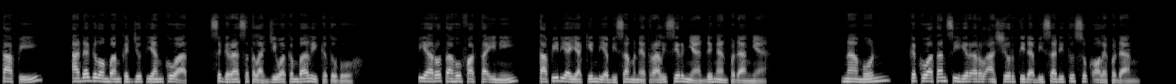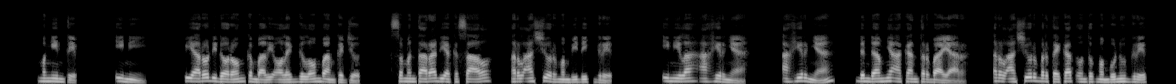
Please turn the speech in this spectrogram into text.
Tapi, ada gelombang kejut yang kuat, segera setelah jiwa kembali ke tubuh. Piaro tahu fakta ini, tapi dia yakin dia bisa menetralisirnya dengan pedangnya. Namun, kekuatan sihir Earl Ashur tidak bisa ditusuk oleh pedang. Mengintip. Ini. Piaro didorong kembali oleh gelombang kejut. Sementara dia kesal, Earl Ashur membidik Grit. Inilah akhirnya. Akhirnya, dendamnya akan terbayar. Earl Ashur bertekad untuk membunuh Grit,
